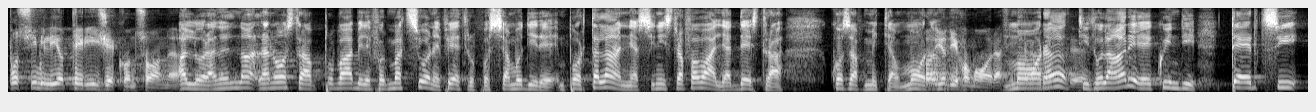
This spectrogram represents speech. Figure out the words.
possibili io Terigi e Conson. Allora, nella nostra probabile formazione, Pietro, possiamo dire in Portalani, a sinistra Favaglia, a destra cosa mettiamo? Mora? io dico Mora. Mora, titolare e quindi terzi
